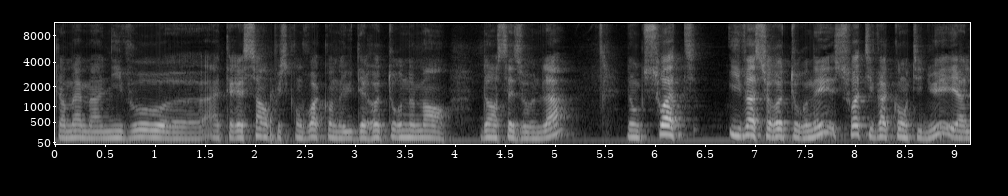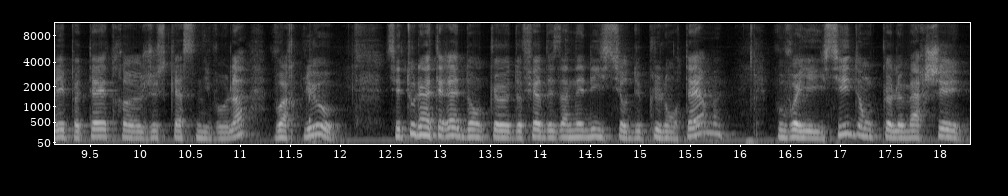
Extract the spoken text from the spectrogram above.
quand même un niveau euh, intéressant puisqu'on voit qu'on a eu des retournements dans ces zones-là. Donc soit il va se retourner, soit il va continuer et aller peut-être euh, jusqu'à ce niveau-là voire plus haut. C'est tout l'intérêt donc de faire des analyses sur du plus long terme. Vous voyez ici donc que le marché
